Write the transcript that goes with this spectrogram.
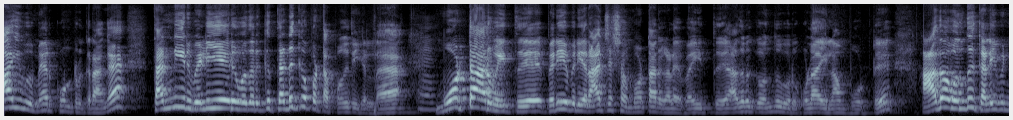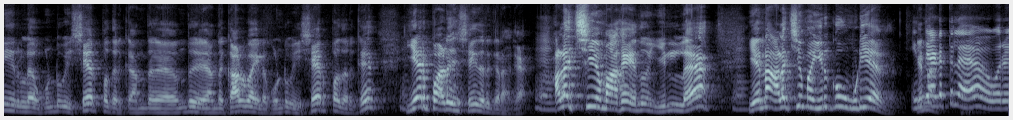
ஆய்வு மேற்கொண்டிருக்கிறாங்க. தண்ணீர் வெளியேறுவதற்கு தடுக்கப்பட்ட பகுதிகளில் மோட்டார் வைத்து பெரிய பெரிய ராட்சச மோட்டார்களை வைத்து அதற்கு வந்து ஒரு குழாயெல்லாம் போட்டு அதை வந்து கழிவு நீரில் கொண்டு போய் சேர்ப்பதற்கு அந்த வந்து அந்த கால்வாயில் கொண்டு போய் சேர்ப்பதற்கு ஏற்பாடு செய்திருக்கிறாங்க. அலட்சியமாக எதுவும் இல்லை. ஏன்னா அலட்சியமாக இருக்கவும் முடியாது. இந்த இடத்துல ஒரு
